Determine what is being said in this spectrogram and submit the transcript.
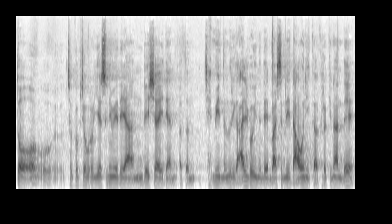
또 적극적으로 예수님에 대한 메시아에 대한 어떤 재미있는 우리가 알고 있는데 말씀들이 나오니까 그렇긴 한데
